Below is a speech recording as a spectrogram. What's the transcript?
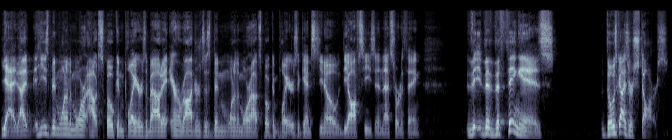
yeah, I, he's been one of the more outspoken players about it. Aaron Rodgers has been one of the more outspoken mm-hmm. players against you know the offseason, that sort of thing. The, the the thing is, those guys are stars.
